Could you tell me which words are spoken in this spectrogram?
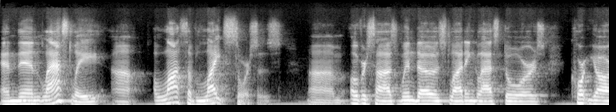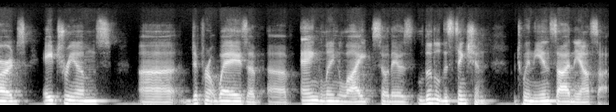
And then lastly, uh, lots of light sources, um, oversized windows, sliding glass doors, courtyards, atriums, uh, different ways of, of angling light. So there's little distinction between the inside and the outside.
